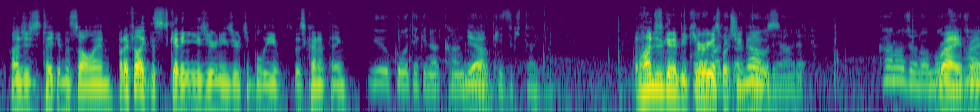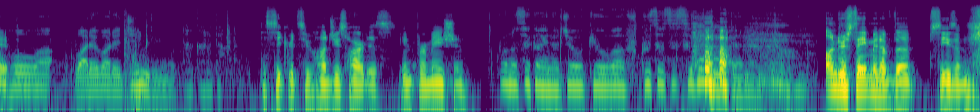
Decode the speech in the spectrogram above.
Hanji's taking this all in, but I feel like this is getting easier and easier to believe, this kind of thing. Yeah. And Hanji's gonna be curious what she knows. Right, right. The secret to Hanji's heart is information. Understatement of the season.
